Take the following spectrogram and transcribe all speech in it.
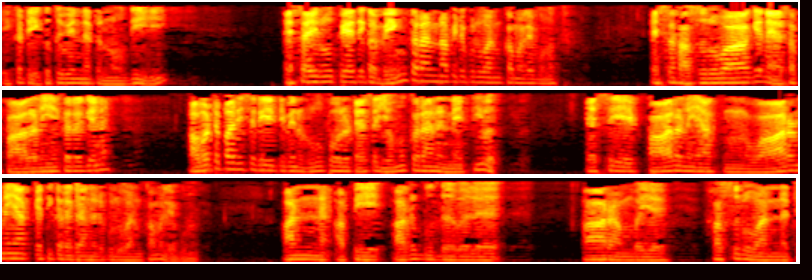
එකට එකතු වෙන්නට නොදී ඇසයි රූපය දෙක වෙන් කරන්න අපිට පුළුවන්කම ලැබුණොත් ඇස හසුරුවාගෙන ඇස පාලනය කරගෙන අවට පරිසරයේ තිබෙන රූප වලට ඇස යොමු කරන්නේ නැතිව ඇසේ පාලනයක් වාරණයක් ඇති කරගන්නට පුළුවන්කම ලැබුණා අන්න අපේ අර්බුදවල ආරම්භය හසුරවන්නට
